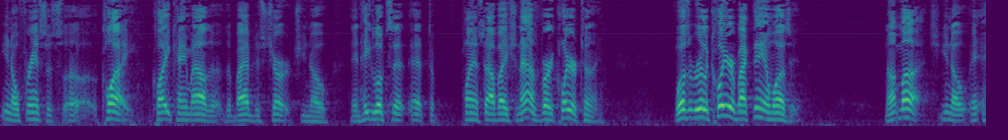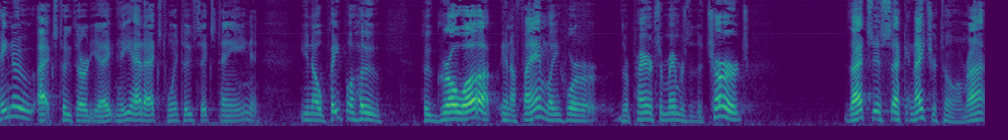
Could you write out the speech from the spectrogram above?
you know, for instance, uh, Clay, Clay came out of the, the, Baptist church, you know, and he looks at, at the plan of salvation now, it's very clear to him. Wasn't really clear back then, was it? Not much. You know, he knew Acts 2.38, and he had Acts 22.16, and you know, people who who grow up in a family where their parents are members of the church, that's just second nature to them, right?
